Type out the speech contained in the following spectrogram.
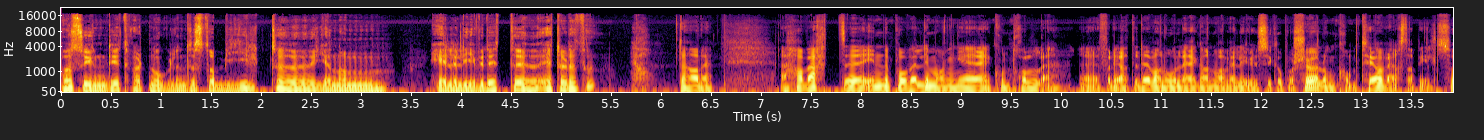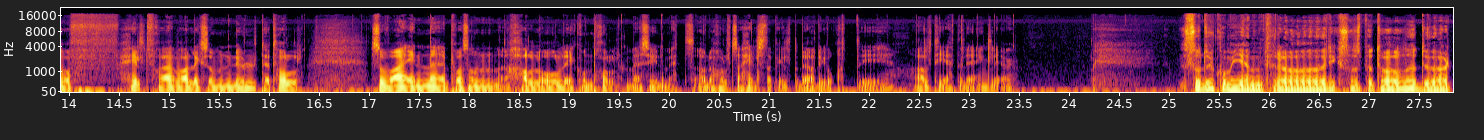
Har synet ditt vært noenlunde stabilt uh, gjennom hele livet ditt uh, etter dette? Ja, Det har det. Jeg har vært uh, inne på veldig mange kontroller, fordi at det var noe legene var veldig usikre på sjøl om kom til å være stabilt. Så helt fra jeg var liksom null til tolv, så var jeg inne på sånn halvårlig kontroll med synet mitt. Og det holdt seg helt stabilt, og det hadde gjort i all tid etter det, egentlig òg. Så du kommer hjem fra Rikshospitalet, du er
